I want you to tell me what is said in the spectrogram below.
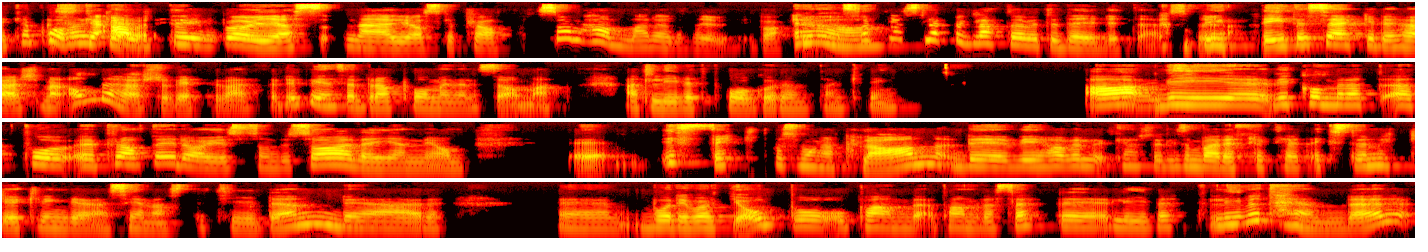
det kan påverka. ska alltid börjas när jag ska prata, som hammaren nu i bakgrunden. Ja. Så jag släpper glatt över till dig lite. Det, det, är inte säkert det hörs, men om det hörs så vet vi varför. Det finns en bra påminnelse om att, att livet pågår runt omkring. Ja, vi, vi kommer att, att på, äh, prata idag just som du sa där Jenny om eh, effekt på så många plan. Det, vi har väl kanske liksom bara reflekterat extra mycket kring det den senaste tiden. Det är eh, både i vårt jobb och, och på, andra, på andra sätt. Det, livet, livet händer.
